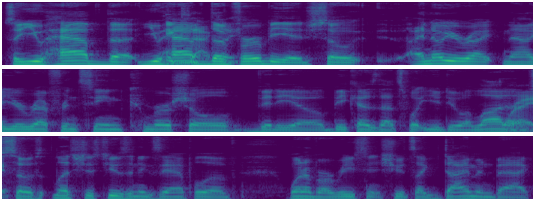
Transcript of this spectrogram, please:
So you have the you have the verbiage. So I know you're right now you're referencing commercial video because that's what you do a lot of. Right. So let's just use an example of one of our recent shoots, like Diamondback.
